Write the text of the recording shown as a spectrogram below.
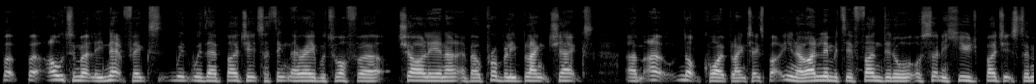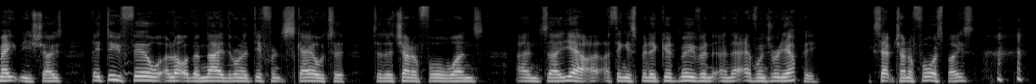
but but ultimately Netflix with with their budgets, I think they're able to offer Charlie and Annabel probably blank checks. Um, uh, not quite blank checks, but you know, unlimited funding or, or, certainly huge budgets to make these shows. They do feel a lot of them now they're on a different scale to to the Channel Four ones, and uh, yeah, I, I, think it's been a good move, and, and everyone's really happy, except Channel Four, I suppose.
